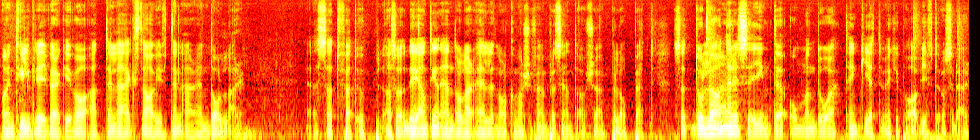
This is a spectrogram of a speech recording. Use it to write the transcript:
Och en till grej verkar ju vara att den lägsta avgiften är en dollar. Eh, Så att för att upp, alltså det är antingen en dollar eller 0,25% av köpbeloppet. Så att då lönar det sig inte om man då tänker jättemycket på avgifter och sådär.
